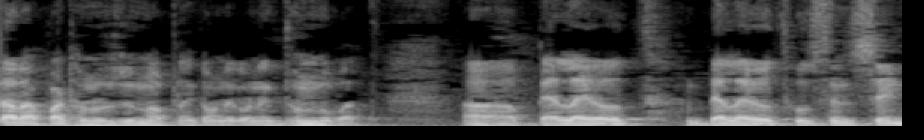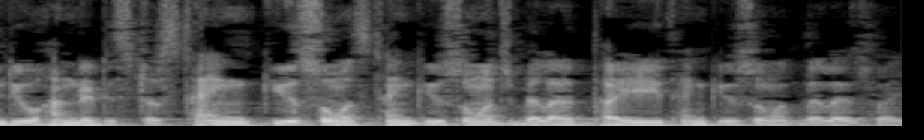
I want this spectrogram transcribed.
তারা পাঠানোর জন্য আপনাকে অনেক অনেক ধন্যবাদ। Belayet Belayet Hossain send you hundred stars thank you so much thank you so much Belayet ভাই। Thank you so much Belayet ভাই।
